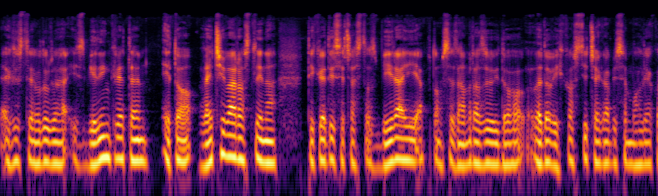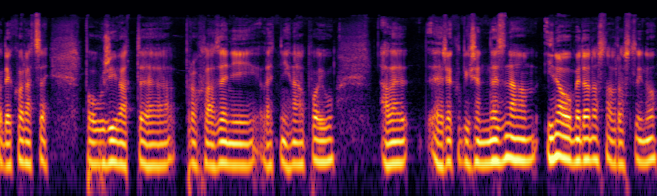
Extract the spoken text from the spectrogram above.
existuje odrůda i s bílým květem. Je to léčivá rostlina, ty květy se často sbírají a potom se zamrazují do ledových kostiček, aby se mohly jako dekorace používat eh, pro chlazení letních nápojů. Ale eh, řekl bych, že neznám jinou medonosnou rostlinu,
